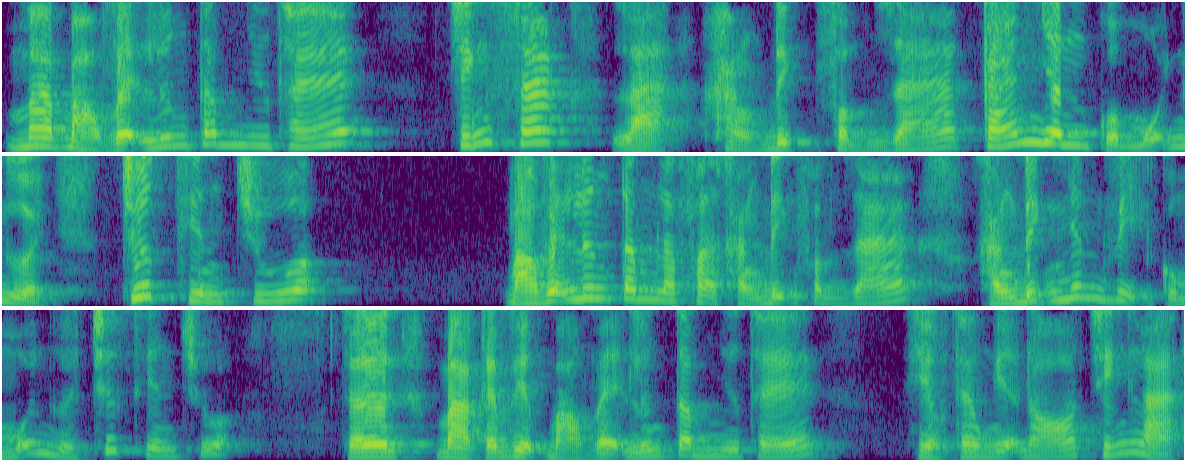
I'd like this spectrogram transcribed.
Mà bảo vệ lương tâm như thế, chính xác là khẳng định phẩm giá cá nhân của mỗi người trước thiên chúa bảo vệ lương tâm là phải khẳng định phẩm giá, khẳng định nhân vị của mỗi người trước thiên chúa. Cho nên mà cái việc bảo vệ lương tâm như thế, hiểu theo nghĩa đó chính là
